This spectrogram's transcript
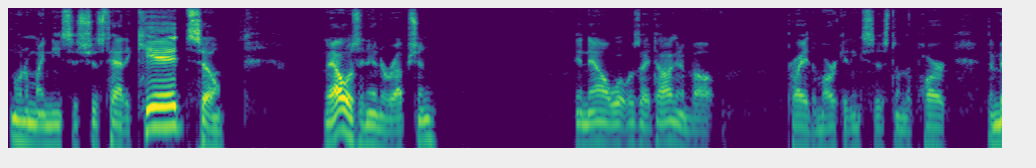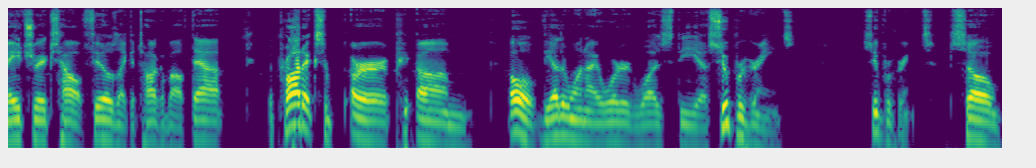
One of my nieces just had a kid, so that was an interruption. And now, what was I talking about? probably the marketing system, the part, the matrix, how it feels. I could talk about that. The products are, are um, oh, the other one I ordered was the uh, super greens, super greens. So,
